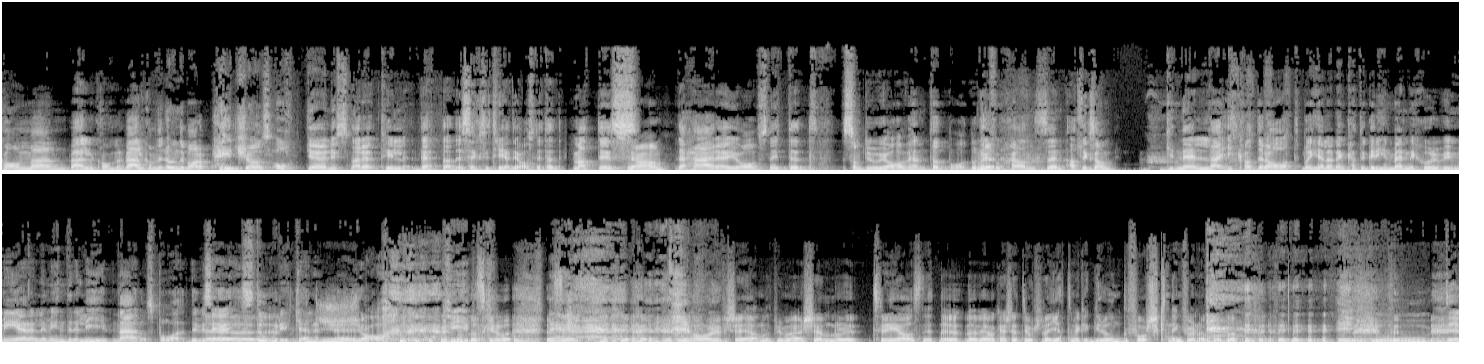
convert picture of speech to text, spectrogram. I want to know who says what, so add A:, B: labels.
A: Välkommen, välkommen, välkommen underbara patrons och eh, lyssnare till detta, det 63 avsnittet. Mattis,
B: Ja.
A: det här är ju avsnittet som du och jag har väntat på. Då vi får chansen att liksom gnälla i kvadrat på hela den kategorin människor vi mer eller mindre livnär oss på. Det vill säga
B: Eh,
A: historiker. Eh,
B: Ja,
A: Typ.
B: Ska man? Vi har i och för sig använt primärkällor i tre avsnitt nu, men vi har kanske inte gjort så där jättemycket grundforskning för den här podden.
A: Jo, det,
